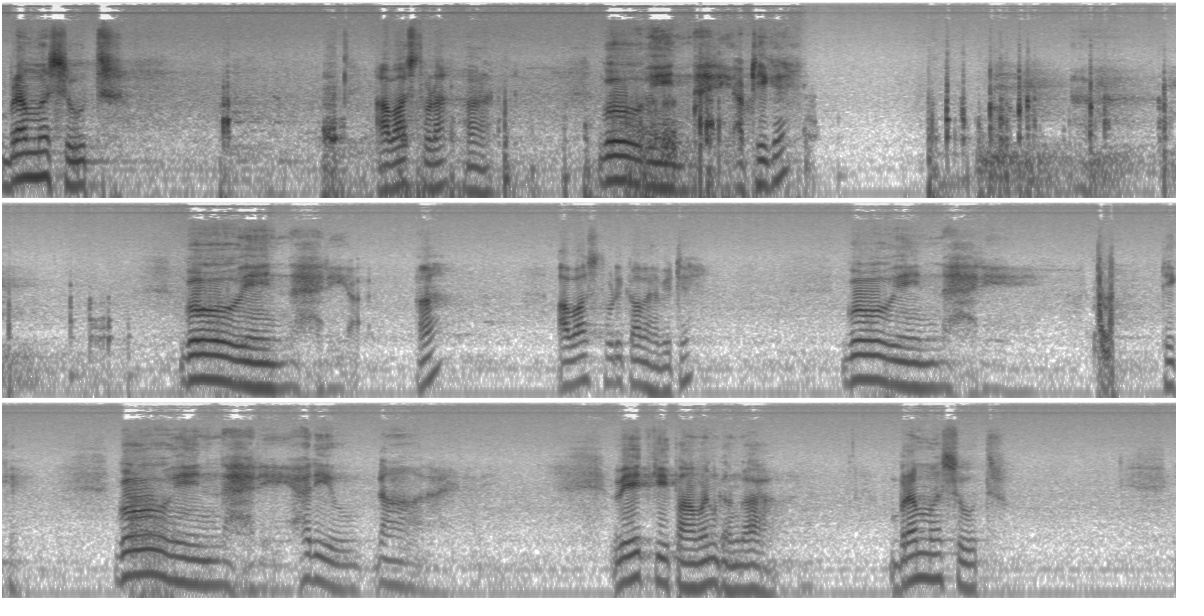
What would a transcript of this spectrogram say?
ब्रह्म सूत्र आवाज़ थोड़ा हाँ। गोविंद। अब ठीक है। गोविंद हाँ? आवाज़ थोड़ी कम है बेटे। गोविंद हरि। ठीक है। गोविंद हरि हरि नारायण। वेद की पावन गंगा ब्रह्म सूत्र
